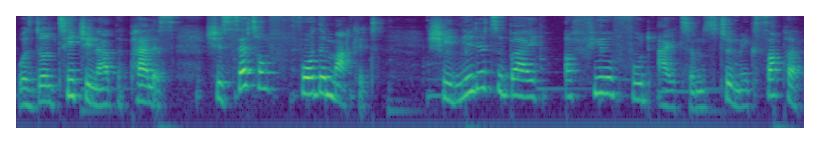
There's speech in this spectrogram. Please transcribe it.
was done teaching at the palace, she set off for the market. She needed to buy a few food items to make supper.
